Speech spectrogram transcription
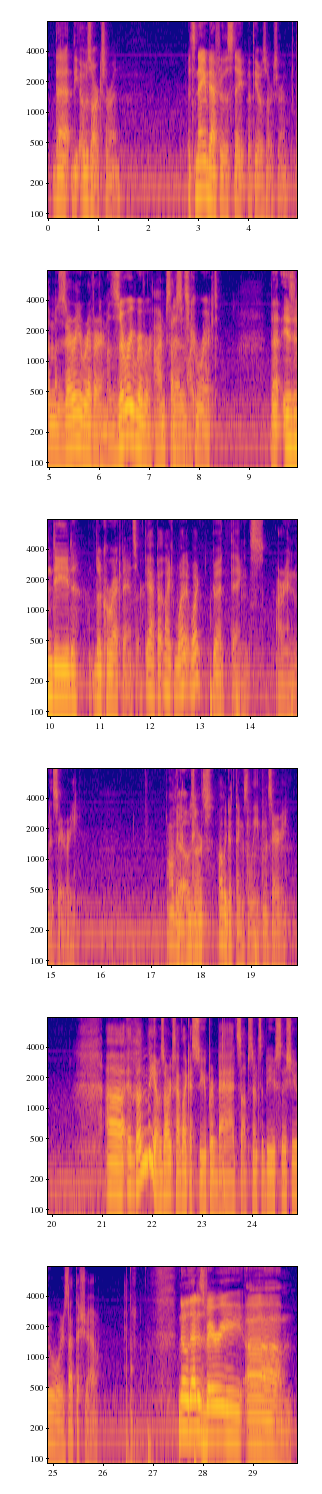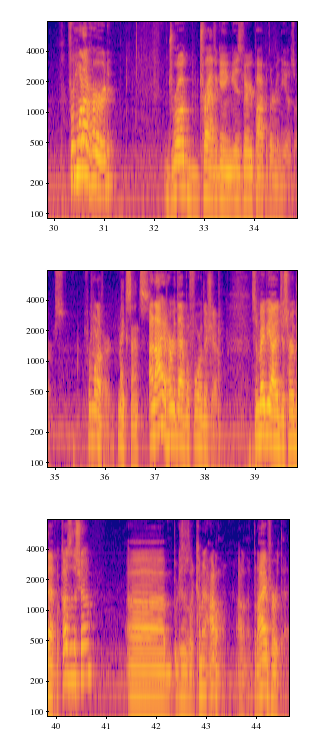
that the Ozarks are in. It's named after the state that the Ozarks are in. The Missouri River. The Missouri River. I'm so That is smart. correct. That is indeed the correct answer. Yeah, but like, what what good things are in Missouri? All the, The good Ozarks? things. All the good things leave Missouri. Uh, and doesn't the Ozarks have like a super bad substance abuse issue, or is that the show? No, that is very. Um, from what I've heard, drug trafficking is very popular in the Ozarks. From what I've heard, Makes sense. and I had heard that before the show, so maybe I just heard that because of the show. Um, because it was like coming out. I don't know. I don't know. But I have heard that.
